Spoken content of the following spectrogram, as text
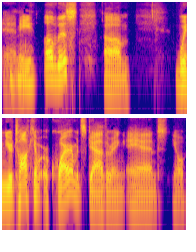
any mm-hmm. of this, um, when you're talking about requirements gathering and you know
